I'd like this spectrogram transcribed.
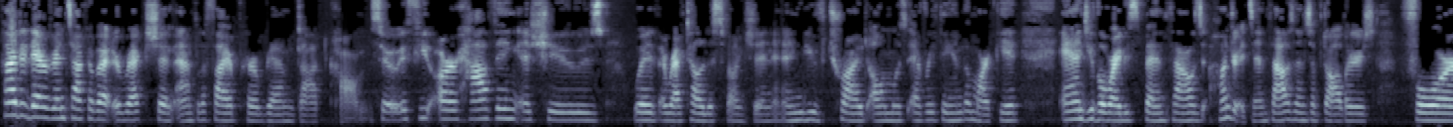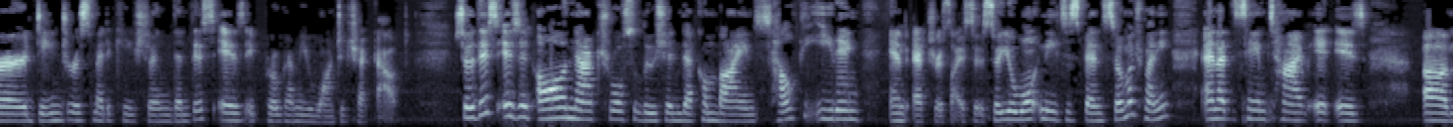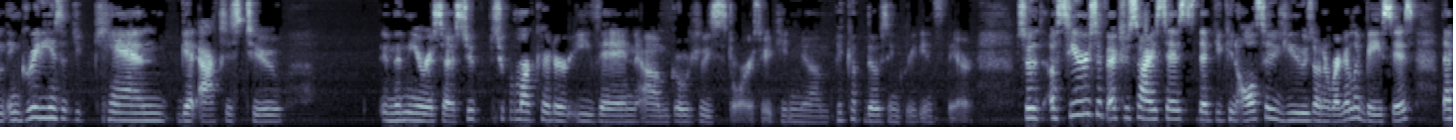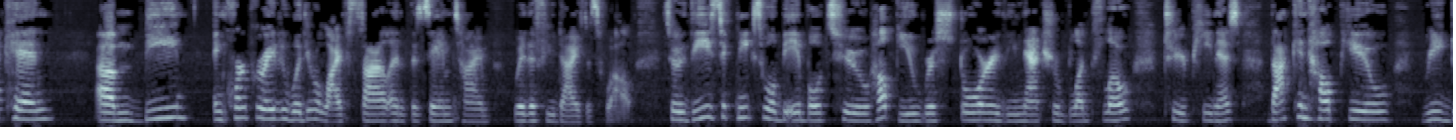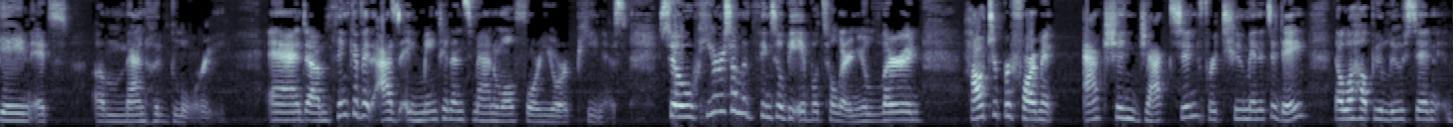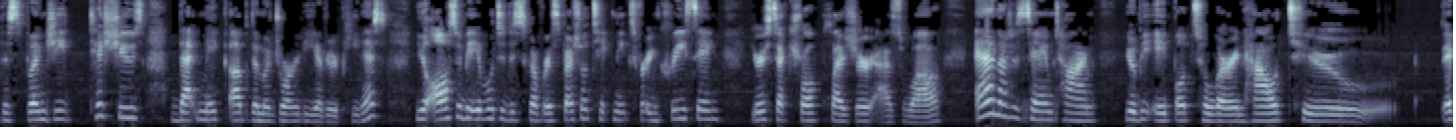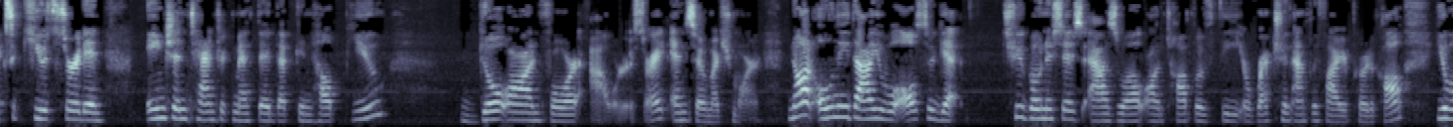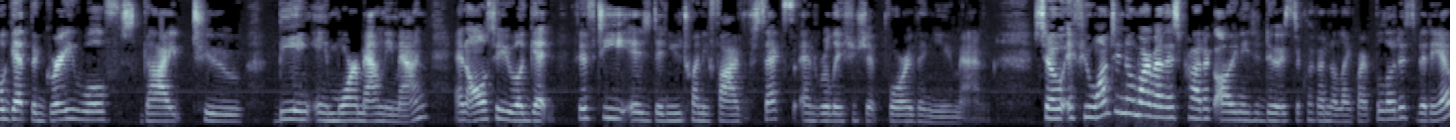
Hi, today we're going to talk about erectionamplifierprogram.com. So if you are having issues with erectile dysfunction and you've tried almost everything in the market and you've already spent thousands, hundreds and thousands of dollars for dangerous medication, then this is a program you want to check out. So this is an all-natural solution that combines healthy eating and exercises. So you won't need to spend so much money and at the same time it is um, ingredients that you can get access to in the nearest uh, su supermarket or even um, grocery store. So you can um, pick up those ingredients there. So a series of exercises that you can also use on a regular basis that can um, be incorporated with your lifestyle and at the same time with a few diets as well. So these techniques will be able to help you restore the natural blood flow to your penis. That can help you regain its um, manhood glory and um, think of it as a maintenance manual for your penis. So here are some of the things you'll be able to learn. You'll learn how to perform an Action Jackson for two minutes a day that will help you loosen the spongy tissues that make up the majority of your penis. You'll also be able to discover special techniques for increasing your sexual pleasure as well. And at the same time, you'll be able to learn how to execute certain ancient tantric method that can help you go on for hours, right? And so much more. Not only that, you will also get two bonuses as well on top of the erection amplifier protocol. You will get the Grey Wolf's Guide to Being a More Manly Man, and also you will get 50 is the new 25 sex and relationship for the new man. So if you want to know more about this product, all you need to do is to click on the link right below this video.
